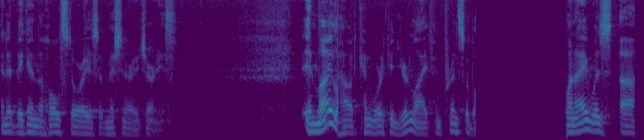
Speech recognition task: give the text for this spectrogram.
and it began the whole stories of missionary journeys. In my life, how it can work in your life in principle. When I was, uh,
